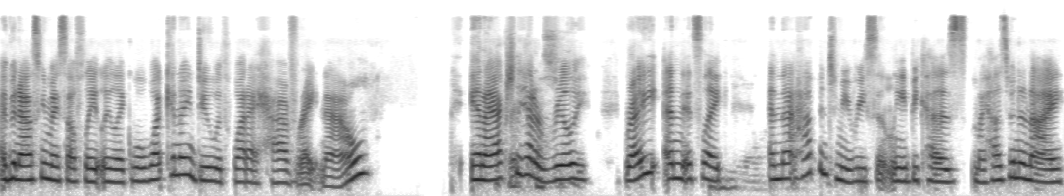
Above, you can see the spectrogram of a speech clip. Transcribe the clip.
i've been asking myself lately like well what can i do with what i have right now? And i actually had a really right? And it's like mm-hmm. and that happened to me recently because my husband and i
